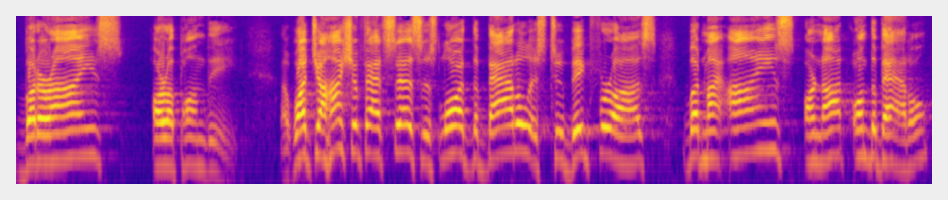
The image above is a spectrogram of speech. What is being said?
but our eyes are upon thee. Uh, what Jehoshaphat says is, Lord, the battle is too big for us, but my eyes are not on the battle.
